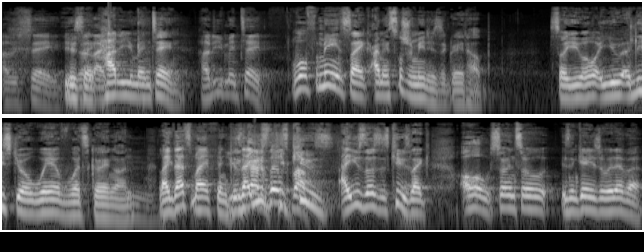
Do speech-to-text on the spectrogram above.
I was saying. you know, said, like, how do you maintain? how do you maintain? Well, for me, it's like I mean, social media is a great help. So you you at least you're aware of what's going on. Like that's my thing because Mm. I use those keep up. cues. I use those as cues. Like oh, so and so is engaged or whatever.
